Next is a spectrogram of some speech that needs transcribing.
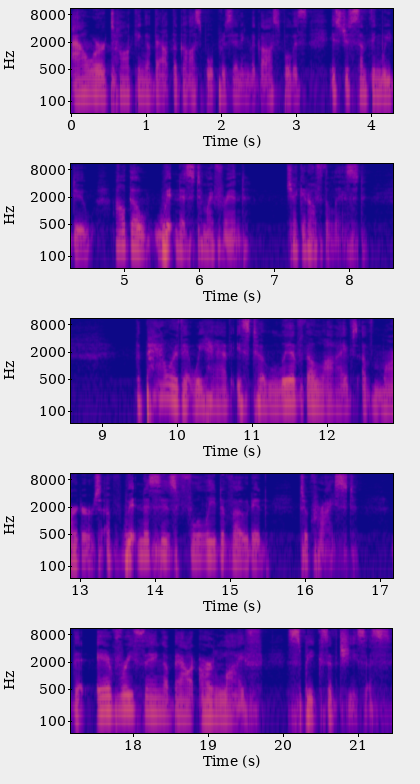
our talking about the gospel, presenting the gospel is, is just something we do. I'll go witness to my friend. Check it off the list. The power that we have is to live the lives of martyrs, of witnesses fully devoted to Christ, that everything about our life speaks of Jesus,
